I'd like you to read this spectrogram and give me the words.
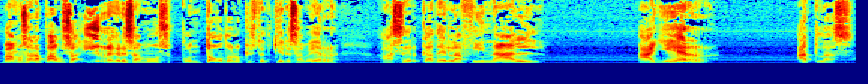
Vamos a la pausa y regresamos con todo lo que usted quiere saber acerca de la final. Ayer, Atlas,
